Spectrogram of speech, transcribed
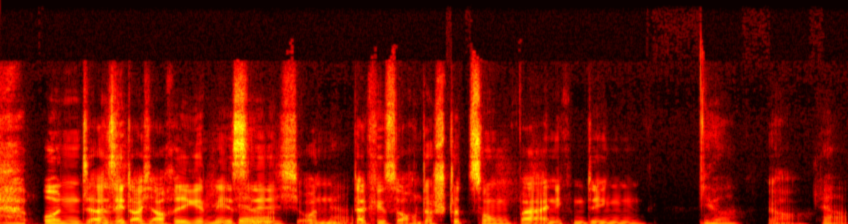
Und äh, seht euch auch regelmäßig und ja. da kriegst du auch Unterstützung bei einigen Dingen. ja, Ja. ja.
